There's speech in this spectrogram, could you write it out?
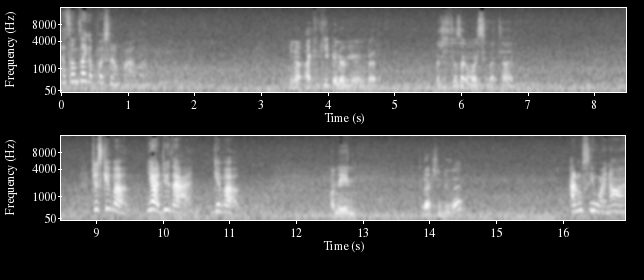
That sounds like a personal problem. You know, I could keep interviewing, but it just feels like I'm wasting my time. Just give up. Yeah, do that. Give up. I mean, could I actually do that? I don't see why not.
